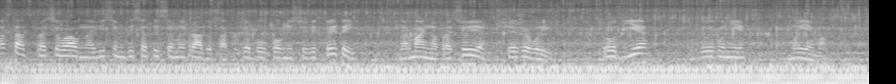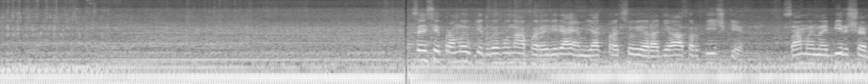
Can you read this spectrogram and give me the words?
Термостат спрацював на 87 градусах, вже був повністю відкритий, нормально працює, ще живий. Бруд є, двигуні миємо. В процесі промивки двигуна перевіряємо, як працює радіатор пічки. Саме найбільше,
